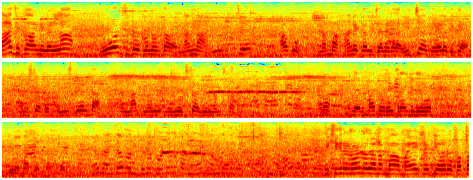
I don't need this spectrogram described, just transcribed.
ರಾಜಕಾರಣಿಗಳನ್ನ ಓಡಿಸ್ಬೇಕು ಅನ್ನೋಂಥ ನನ್ನ ಇಚ್ಛೆ ಹಾಗೂ ನಮ್ಮ ಆನೆಕಲ್ ಜನಗಳ ಇಚ್ಛೆ ಅಂತ ಹೇಳೋದಕ್ಕೆ ನಾನು ಇಷ್ಟಪಡ್ತೀನಿ. ಇಷ್ಟು ಹೇಳ್ತಾ ನನ್ನ ಮಾತು ಮುಗಿಸ್ತಾ ಇದ್ದೀನಿ. ನಮಸ್ಕಾರ. ಒಂದೆರಡು ಮಾತು ರೈತರಾಗಿ ನೀವು. ನೀವೇ ಮಾತಾಡಲ್ಲ ವೀಕ್ಷಕರೇ, ನೋಡಿದ್ರಲ್ಲ ನಮ್ಮ ಮಹೇಶ್ ರೆಡ್ಡಿ ಅವರು ಪಾಪ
